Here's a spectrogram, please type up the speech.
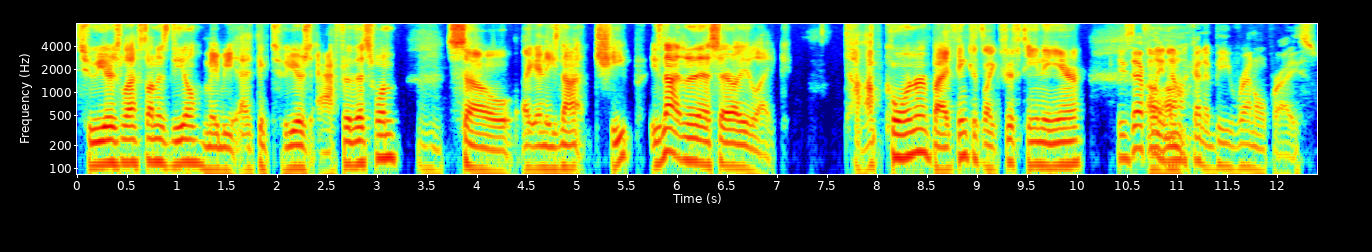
two years left on his deal. Maybe I think two years after this one. Mhm. So again, he's not cheap. He's not necessarily like top corner, but I think it's like 15 a year. He's definitely Um, not going to be rental price.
